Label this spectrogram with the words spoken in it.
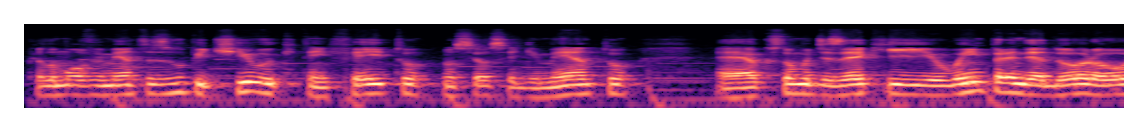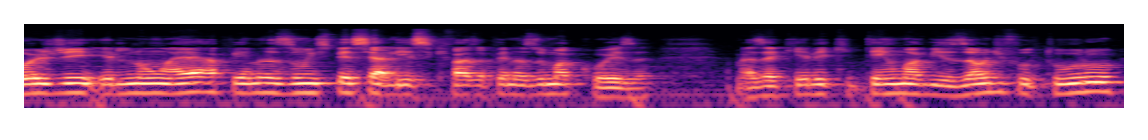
pelo movimento disruptivo que tem feito no seu segmento. É, eu costumo dizer que o empreendedor hoje ele não é apenas um especialista que faz apenas uma coisa mas é aquele que tem uma visão de futuro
